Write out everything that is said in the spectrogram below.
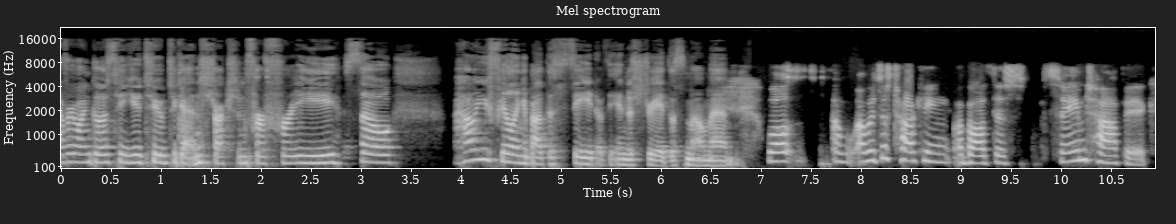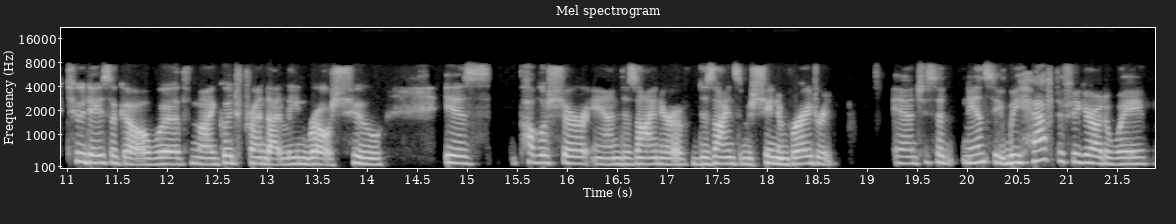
Everyone goes to youtube to get instruction for free. So how are you feeling about the state of the industry at this moment? Well i was just talking about this same topic two days ago with my good friend eileen roche who is publisher and designer of designs of machine embroidery and she said, Nancy, we have to figure out a way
